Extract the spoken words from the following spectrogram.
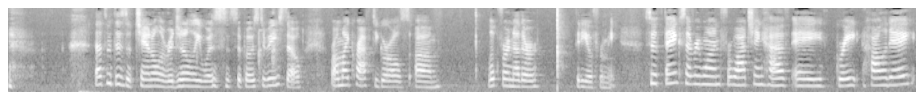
that's what this channel originally was supposed to be. So for all my crafty girls um, look for another video from me. So thanks everyone for watching. Have a great holiday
